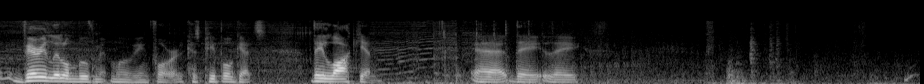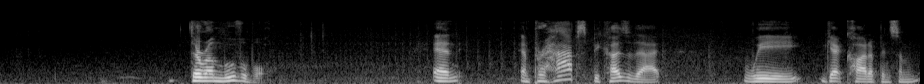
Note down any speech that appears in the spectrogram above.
very little movement moving forward because people get they lock in. Uh, they they they're unmovable. And and perhaps because of that, we get caught up in some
